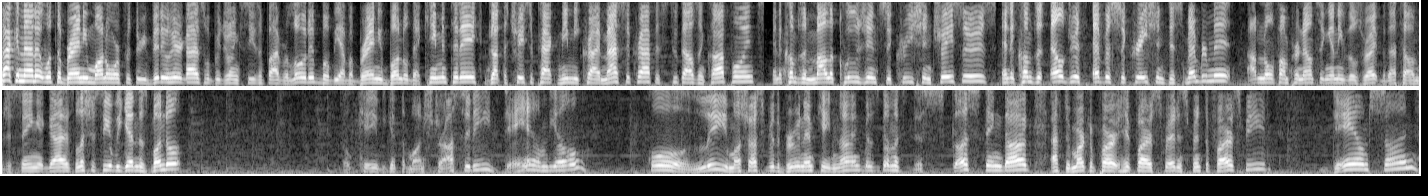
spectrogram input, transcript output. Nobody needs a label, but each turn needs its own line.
Backing at it with a brand new Modern Warfare 3 video here, guys. Hope you're enjoying Season 5 Reloaded, but we have a brand new bundle that came in today. We got the Tracer Pack Mimicry Mastercraft. It's 2,000 COD points. And it comes with Malocclusion Secretion Tracers. And it comes with Eldritch Ever Secretion Dismemberment. I don't know if I'm pronouncing any of those right, but that's how I'm just saying it, guys. Let's just see what we get in this bundle. Okay, we get the Monstrosity. Damn, yo. Holy, monstrosity for the Bruen MK9, but it's gonna look disgusting, dog. After market part, hip fire spread, and sprint to fire speed. Damn, son.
